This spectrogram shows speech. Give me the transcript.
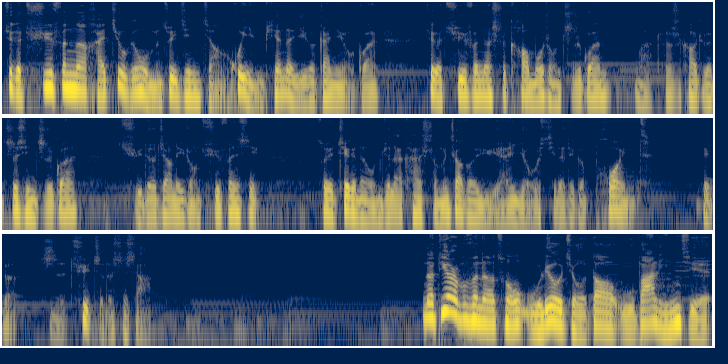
这个区分呢，还就跟我们最近讲会影片的一个概念有关。这个区分呢，是靠某种直观啊，它是靠这个智性直观取得这样的一种区分性。所以这个呢，我们就来看什么叫做语言游戏的这个 point，这个。指去指的是啥？那第二部分呢？从五六九到五八零节，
